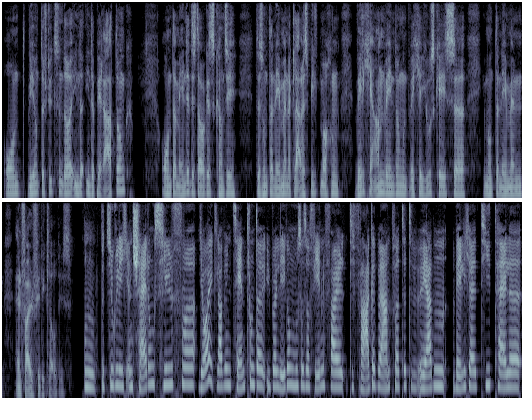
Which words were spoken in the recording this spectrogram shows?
Und wir unterstützen da in der, in der Beratung. Und am Ende des Tages kann sich das Unternehmen ein klares Bild machen, welche Anwendung und welcher Use Case äh, im Unternehmen ein Fall für die Cloud ist. Und bezüglich Entscheidungshilfen, ja, ich glaube, im Zentrum der Überlegung muss es auf jeden Fall die Frage beantwortet werden, welche IT-Teile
